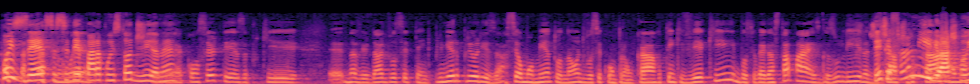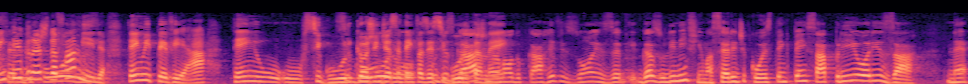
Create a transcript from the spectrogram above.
Pois é, você se é? depara com isso todo dia, É, né? com certeza, porque é, na verdade você tem que primeiro priorizar se é o momento ou não de você comprar um carro, tem que ver que você vai gastar mais, gasolina, Gente, é família, eu carro, acho que é um integrante da família. Tem o IPVA, tem o, o seguro, que hoje em dia você tem que fazer o seguro também. normal do carro, revisões, eh, gasolina, enfim, uma série de coisas. Tem que pensar, priorizar, né?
